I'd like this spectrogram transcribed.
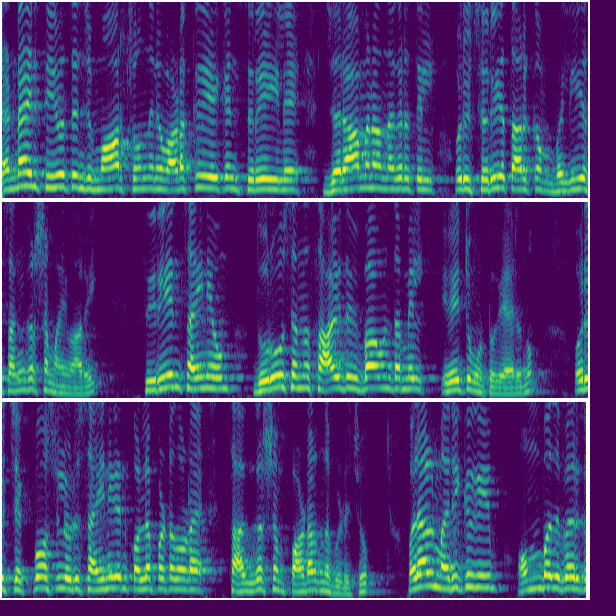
രണ്ടായിരത്തി ഇരുപത്തിയഞ്ച് മാർച്ച് ഒന്നിന് വടക്ക് കിഴക്കൻ സിറിയയിലെ ജരാമന നഗരത്തിൽ ഒരു ചെറിയ തർക്കം വലിയ സംഘർഷമായി മാറി. സിറിയൻ സൈന്യവും ദുറൂസ് എന്ന സായുധ വിഭാഗവും തമ്മിൽ ഏറ്റുമുട്ടുകയായിരുന്നു. ഒരു ചെക്ക് പോസ്റ്റിൽ ഒരു സൈനികൻ കൊല്ലപ്പെട്ടതോടെ സംഘർഷം പടർന്നു പിടിച്ചു. ഒരാൾ മരിക്കുകയും ഒമ്പത് പേർക്ക്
